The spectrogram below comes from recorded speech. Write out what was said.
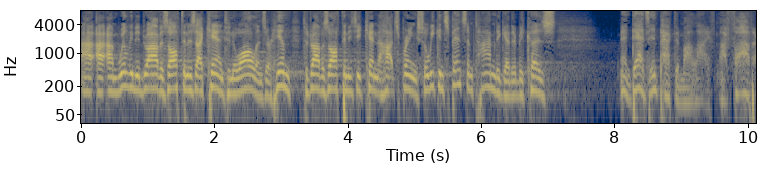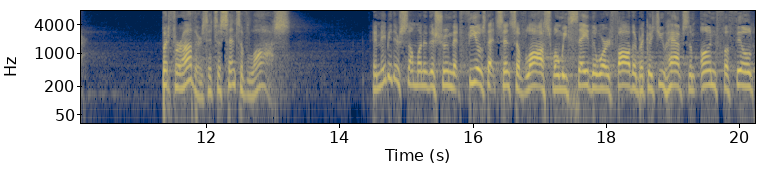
I, am willing to drive as often as I can to New Orleans or him to drive as often as he can to Hot Springs so we can spend some time together because, man, dad's impacted my life, my father. But for others, it's a sense of loss. And maybe there's someone in this room that feels that sense of loss when we say the word father because you have some unfulfilled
